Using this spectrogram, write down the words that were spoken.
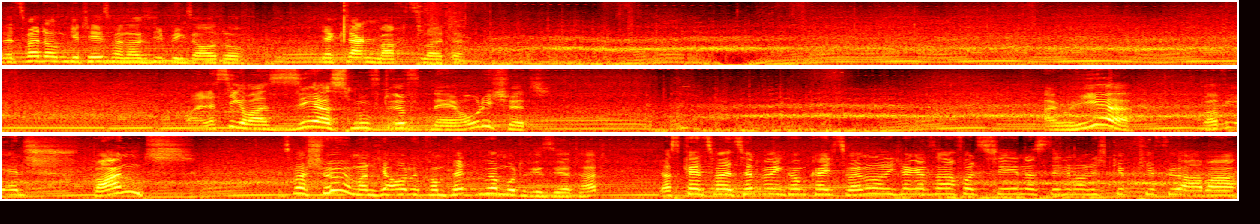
Der 2000 GT ist mein neues Lieblingsauto. Der Klang macht's, Leute. Boah, lässt sich aber sehr smooth driften, ey. Holy shit. Also hier. Boah, wie entspannt. Ist mal schön, wenn man nicht Auto komplett übermotorisiert hat. Dass kein 2Z reinkommt, kann ich zwar immer noch nicht mehr ganz nachvollziehen, dass es den immer noch nicht gibt hierfür, aber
